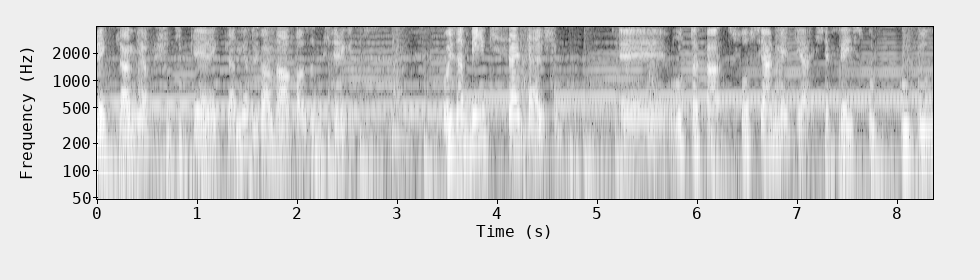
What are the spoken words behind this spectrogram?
reklam yap, şu kitleye reklam yap Kesinlikle. sana daha fazla müşteri getirsin. O yüzden benim kişisel tercihim e, mutlaka sosyal medya, işte Facebook, Google,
